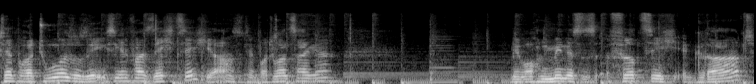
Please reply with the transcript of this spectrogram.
Temperatur, so sehe ich es jedenfalls, 60, ja, also Temperaturanzeige. Wir brauchen mindestens 40 Grad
